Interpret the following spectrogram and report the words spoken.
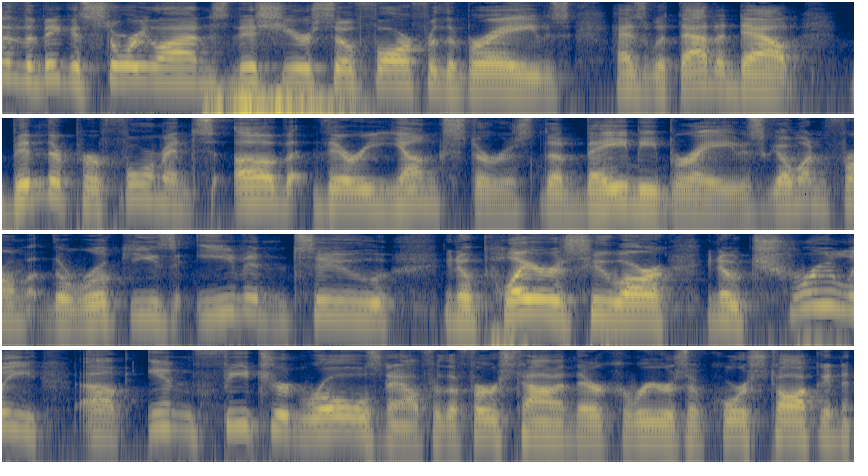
of the biggest storylines this year so far for the Braves has without a doubt been the performance of their youngsters, the baby Braves, going from the rookies even to, you know, players who are, you know, truly um, in featured roles now for the first time in their careers. Of course, talking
